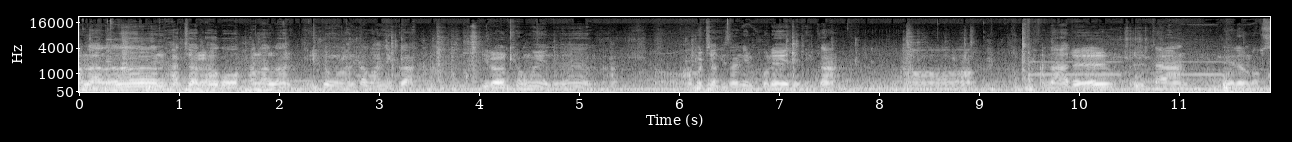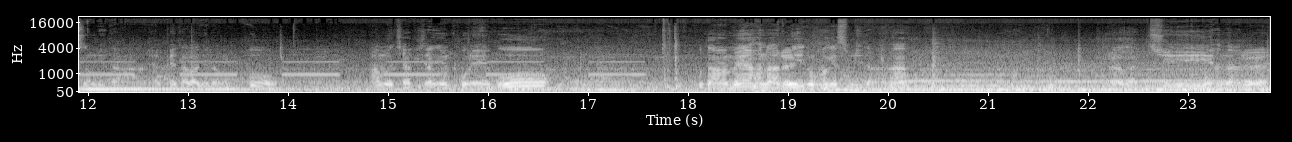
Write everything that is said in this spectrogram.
하나는 하차를 하고 하나는 이동을 한다고 하니까 이럴 경우에는 어, 화물차 기사님 보내야 되니까 어, 하나를 일단 내려놓습니다. 옆에다가 내려놓고 화물차 기사님 보내고 그 다음에 하나를 이동하겠습니다. 같이 하나를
